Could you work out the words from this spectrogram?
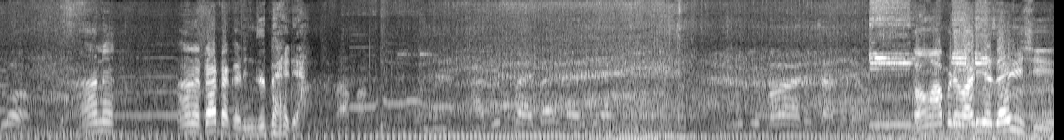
Block. આને આને ટાટા કરીને જતા રહ્યા. તો હવે આપણે વાડીએ જ આવી છીએ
